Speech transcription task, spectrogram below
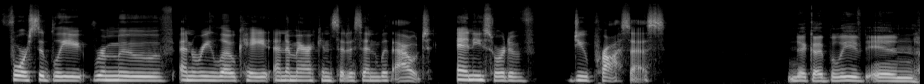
forcibly remove and relocate an American citizen without any sort of due process. Nick, I believed in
